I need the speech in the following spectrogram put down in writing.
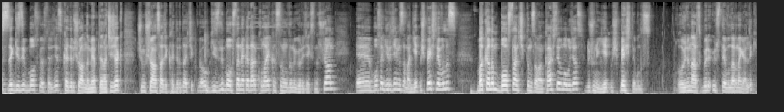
size gizli bir boss göstereceğiz. Kadir şu anda map'ten açacak. Çünkü şu an sadece Kadir'de açık ve o gizli boss'ta ne kadar kolay kasınıldığını göreceksiniz. Şu an e, boss'a gireceğimiz zaman 75 level'ız. Bakalım boss'tan çıktığımız zaman kaç level olacağız? Düşünün 75 level'ız. Oyunun artık böyle üst level'larına geldik.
